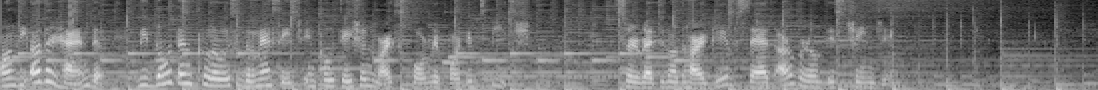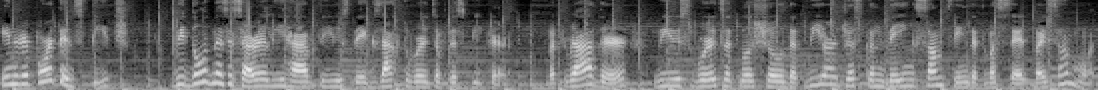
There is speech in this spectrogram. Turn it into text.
On the other hand, we don't enclose the message in quotation marks for reported speech. Sir Reginald Hargreeves said our world is changing. In reported speech, we don't necessarily have to use the exact words of the speaker, but rather we use words that will show that we are just conveying something that was said by someone.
